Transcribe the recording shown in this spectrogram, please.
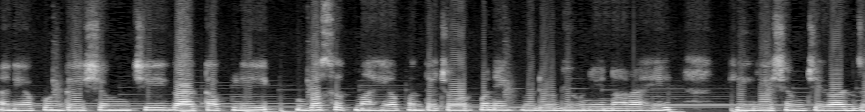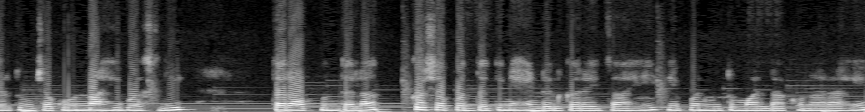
आणि आपण रेशमची गाठ आपली बसत नाही आपण त्याच्यावर पण एक व्हिडिओ घेऊन येणार आहे की रेशमची गाठ जर तुमच्याकडून नाही बसली तर आपण त्याला कशा पद्धतीने हँडल करायचं आहे हे पण मी तुम्हाला दाखवणार आहे.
